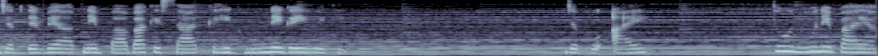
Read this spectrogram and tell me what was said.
जब दिव्या अपने बाबा के साथ कहीं घूमने गई हुई थी, जब वो आए तो उन्होंने पाया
